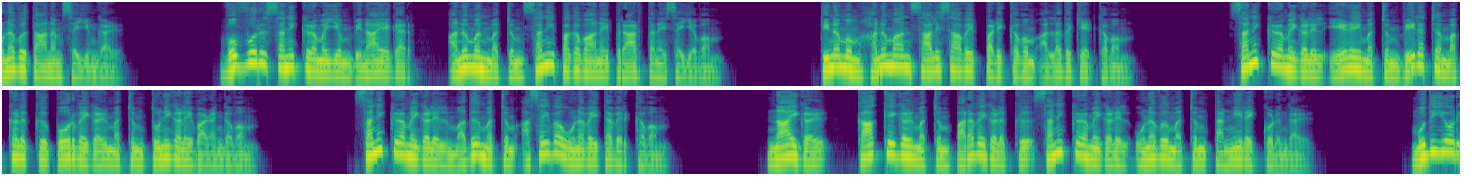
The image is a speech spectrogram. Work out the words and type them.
உணவு தானம் செய்யுங்கள். ஒவ்வொரு சனிக்கிழமையும் விநாயகர் அனுமன் மற்றும் சனி பகவானை பிரார்த்தனை செய்யவும். தினமும் ஹனுமான் சாலிசாவைப் படிக்கவும் அல்லது கேட்கவும். சனிக்கிழமைகளில் ஏழை மற்றும் வீடற்ற மக்களுக்கு போர்வைகள் மற்றும் துணிகளை வழங்கவும். சனிக்கிழமைகளில் மது மற்றும் அசைவ உணவை தவிர்க்கவும். நாய்கள் காக்கைகள் மற்றும் பறவைகளுக்கு சனிக்கிழமைகளில் உணவு மற்றும் தண்ணீரைக் கொடுங்கள். முதியோர்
